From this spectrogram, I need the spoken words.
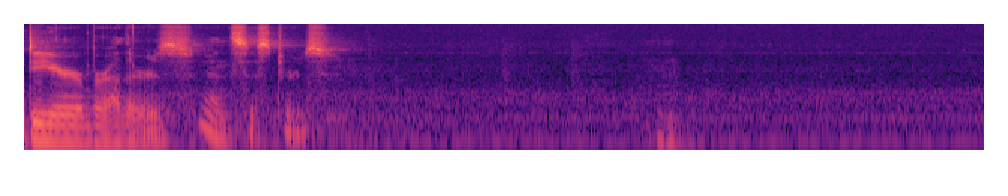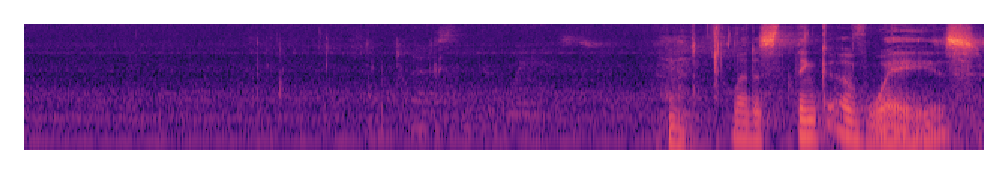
Dear brothers and sisters. Hmm. Let us think of ways.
